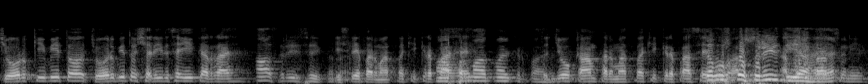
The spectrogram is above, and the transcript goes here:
चोर की भी तो चोर भी तो शरीर से ही कर रहा है। हाँ शरीर से ही कर इसलिए परमात्मा की कृपा हाँ, है। परमात्मा की कृपा तो जो काम परमात्मा की कृपा से जब उसको शरीर दिया है। सुनिए।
